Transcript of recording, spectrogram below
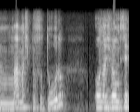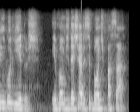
mais para o futuro? Ou nós vamos ser engolidos e vamos deixar esse bonde passar?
